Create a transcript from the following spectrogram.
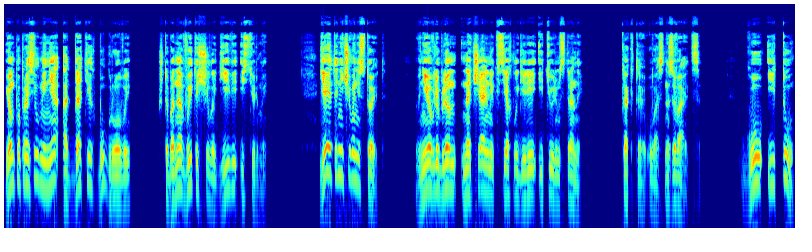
и он попросил меня отдать их Бугровой, чтобы она вытащила Гиви из тюрьмы. Ей это ничего не стоит. В нее влюблен начальник всех лагерей и тюрем страны. Как это у вас называется? Гу и Ту,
